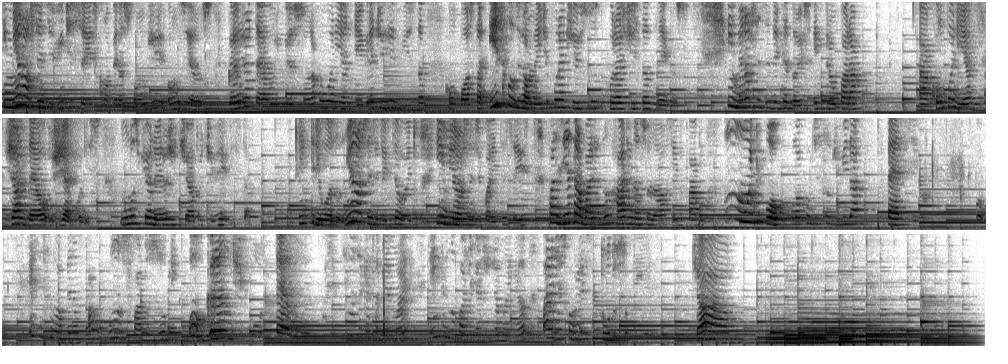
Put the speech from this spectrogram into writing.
Em 1926, com apenas 11 anos, Grande Otelo ingressou na Companhia Negra de Revista, composta exclusivamente por artistas, por artistas negros. Em 1932, entrou para a Companhia Jardel Gércoles, um dos pioneiros de teatro de revista. Entre o ano 1938 e 1946, fazia trabalhos no Rádio Nacional, sendo pago muito pouco, com uma condição de vida péssima. Bom, esses são apenas alguns fatos sobre o Grande Otelo. Se você quer saber mais, entre no podcast de amanhã para descobrir tudo sobre ele. Tchau!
